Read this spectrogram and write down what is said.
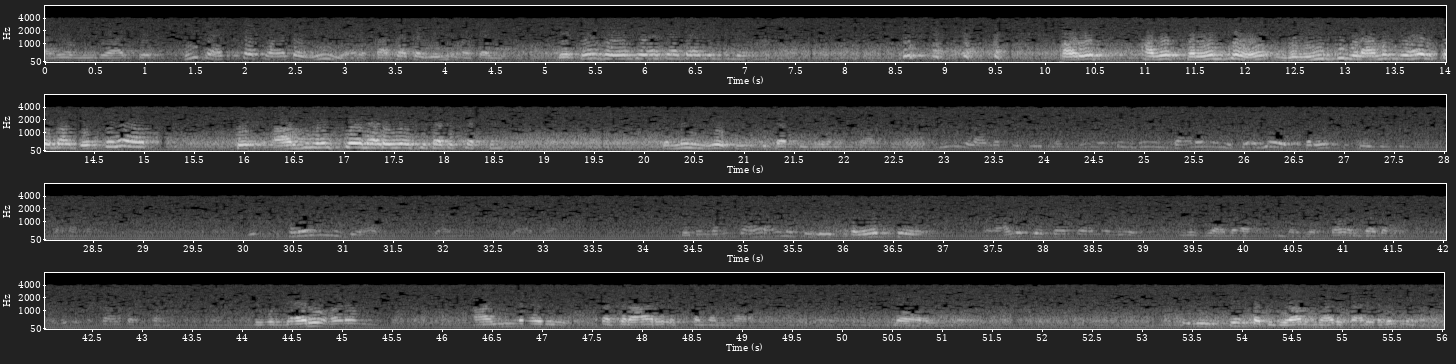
امیدوار کے ٹھیک ہے اس کا پوائنٹ یہی ہے کاٹا کا یہی ہونا چاہیے۔ دیکھتے ہیں کہ جو ہے کیا کہہ رہی اور اب اس فروغ کو زمین کی ملامت جو ہے، اس کے بعد دیکھتے ہیں آپ کہ آرگومنٹ کیا لے رہی ہے اس کی سیٹسفیکشن کہ نہیں، یہ چیز کی کرتی ہے۔ ملامت کی چیز نہیں یہ فروغ کی چیز ہے۔ لیکن میں نے کہا ہے نا کہ یہ جو کہتے ہیں وہ یہ زیادہ اور زیادہ کام کرتا ہوں جو وہ و حرم آئندہ تکرار تمنا اس کا جواب ہمارے سارے عدم میں ہیں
